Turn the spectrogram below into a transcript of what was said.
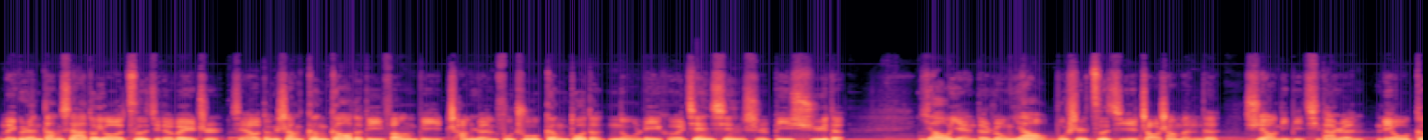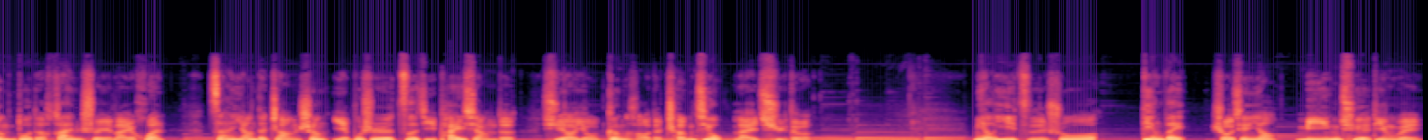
每个人当下都有自己的位置，想要登上更高的地方，比常人付出更多的努力和艰辛是必须的。耀眼的荣耀不是自己找上门的，需要你比其他人流更多的汗水来换；赞扬的掌声也不是自己拍响的，需要有更好的成就来取得。喵一子说：“定位首先要明确定位。”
